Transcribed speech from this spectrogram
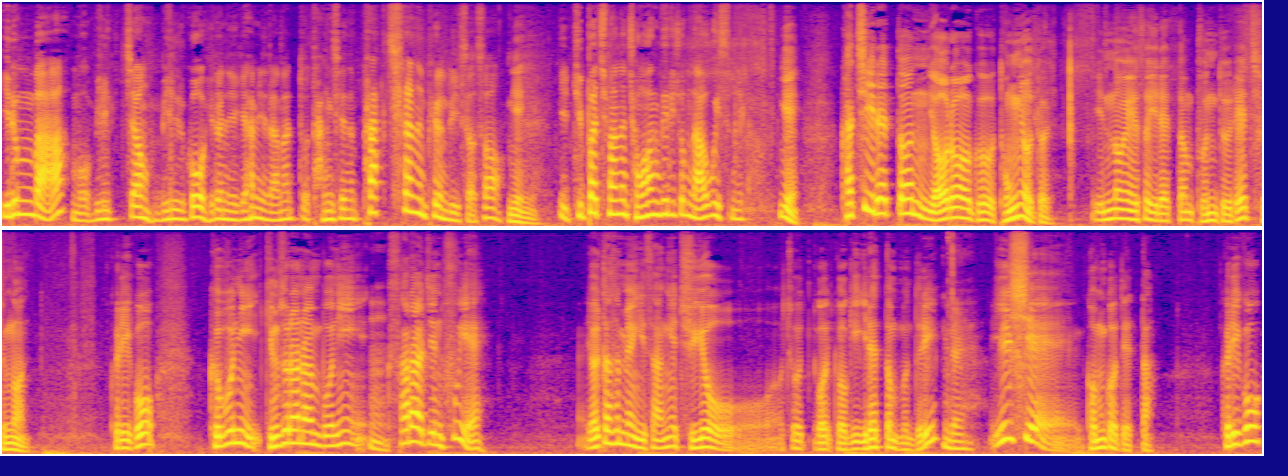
이른바 뭐 밀정, 밀고 이런 얘기 합니다만 또 당시에는 프락치라는 표현도 있어서 예, 예. 이 뒷받침하는 정황들이 좀 나오고 있습니까? 예. 같이 일했던 여러 그 동료들, 인노에서 일했던 분들의 증언, 그리고 그분이 김수라는 분이 음. 사라진 후에 15명 이상의 주요 저, 거기 일했던 분들이 네. 일시에 검거됐다. 그리고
